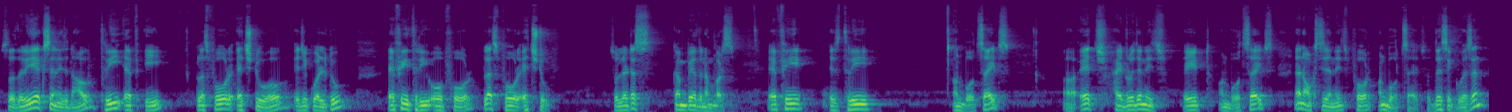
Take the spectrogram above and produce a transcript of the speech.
So the reaction is now 3Fe plus 4H2O is equal to Fe3O4 plus 4H2. So let us compare the numbers. Fe is 3 on both sides. Uh, H hydrogen is 8 on both sides and oxygen is 4 on both sides. So this equation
